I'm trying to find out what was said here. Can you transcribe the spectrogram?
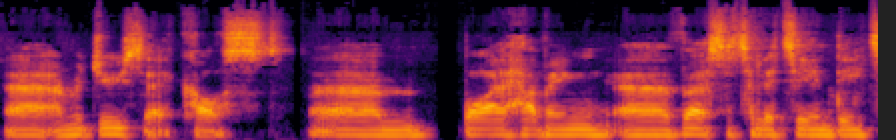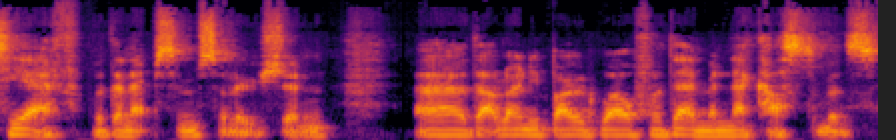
uh, and reduce their cost um, by having uh, versatility in DTF with an Epson solution, uh, that will only bode well for them and their customers.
